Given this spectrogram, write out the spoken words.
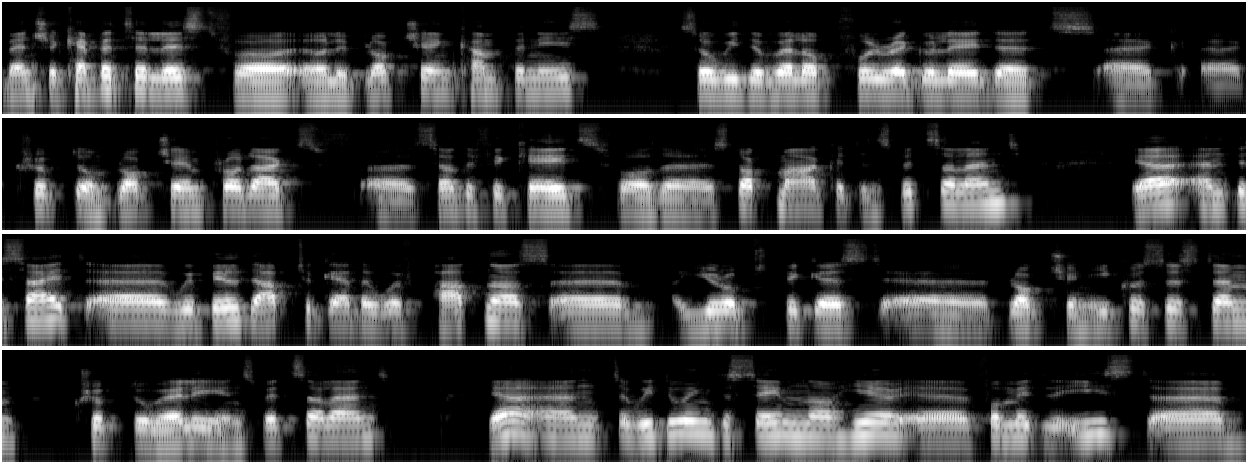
venture capitalist for early blockchain companies. So we develop full regulated uh, uh, crypto and blockchain products, uh, certificates for the stock market in Switzerland. Yeah, and besides, uh, we build up together with partners Europe's biggest blockchain ecosystem, Crypto Valley in Switzerland. Yeah, and we're doing the same now here for Middle East. so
